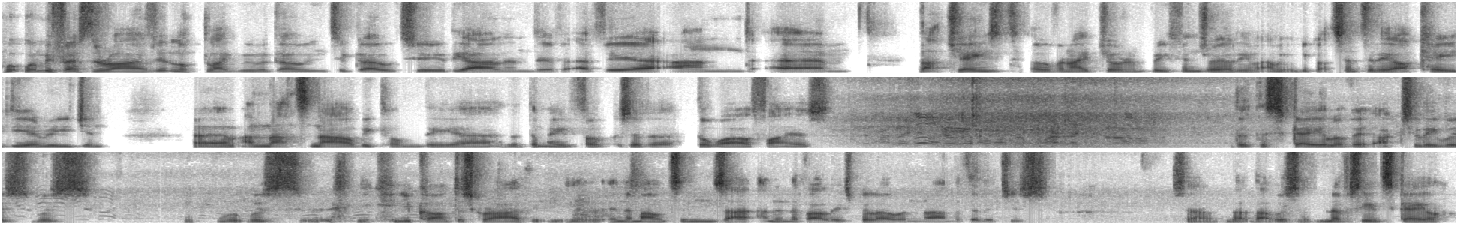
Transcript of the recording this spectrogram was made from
when we first arrived, it looked like we were going to go to the island of Evia, and um, that changed overnight during briefings. Really, I mean, we got sent to the Arcadia region, um, and that's now become the, uh, the, main focus of the, the wildfires. The, the scale of it actually was was was you can't describe in the mountains and in the valleys below and around the villages. So that, that was never seen scale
